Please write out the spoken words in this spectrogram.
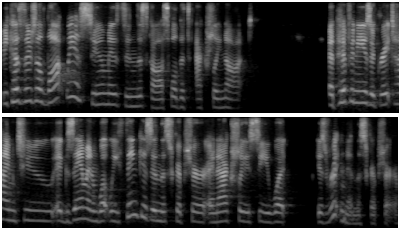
because there's a lot we assume is in this gospel that's actually not. Epiphany is a great time to examine what we think is in the scripture and actually see what is written in the scripture.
